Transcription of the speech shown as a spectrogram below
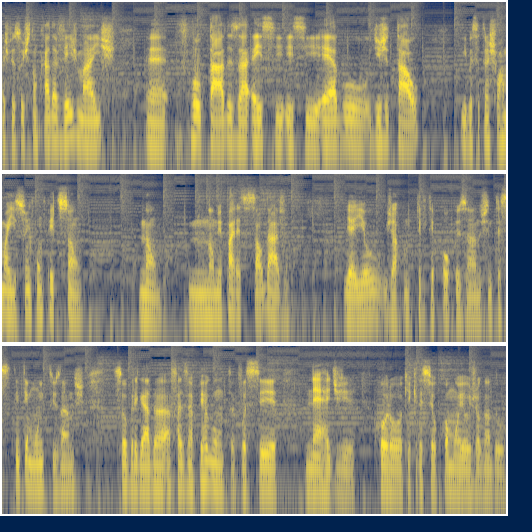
as pessoas estão cada vez mais é, voltadas a, a esse, esse ego digital e você transforma isso em competição. Não, não me parece saudável. E aí eu, já com 30 e poucos anos, 30, 30 e muitos anos, sou obrigado a fazer uma pergunta. Você, nerd coroa que cresceu como eu jogando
